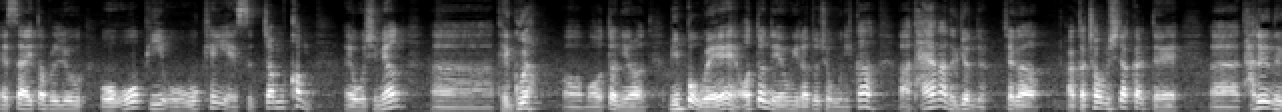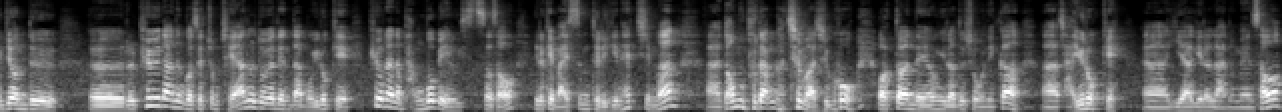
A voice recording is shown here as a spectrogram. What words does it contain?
siwooboks.com에 오시면 어, 되고요. 어, 뭐 어떤 이런 민법 외에 어떤 내용이라도 좋으니까 아, 다양한 의견들 제가 아까 처음 시작할 때 아, 다른 의견들 을 표현하는 것에 좀 제한을 둬야 된다 뭐 이렇게 표현하는 방법에 있어서 이렇게 말씀드리긴 했지만 아, 너무 부담 갖지 마시고 어떠한 내용이라도 좋으니까 아, 자유롭게 아, 이야기를 나누면서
